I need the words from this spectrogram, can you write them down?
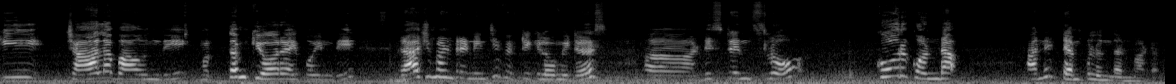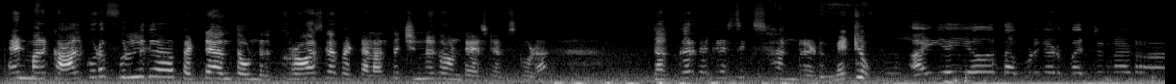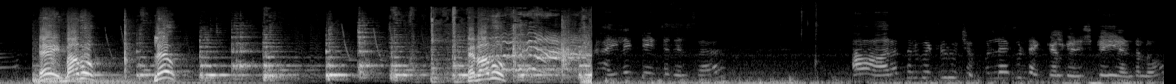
బాబుకి చాలా బాగుంది. మొత్తం క్యూర్ అయిపోయింది. రాజమండ్రి నుంచి ఫిఫ్టీ కిలోమీటర్స్ డిస్టెన్స్లో కోరుకొండ అనే టెంపుల్ ఉందన్నమాట. అండ్ మన కాలు కూడా ఫుల్గా పెట్టే అంత ఉండదు. క్రాస్గా పెట్టాలి. అంత చిన్నగా ఉంటాయి స్టెప్స్ కూడా. దగ్గర దగ్గర సిక్స్ హండ్రెడ్ మెట్లు. అయ్యయ్యో తప్పుడు గడపచ్చున్నాడు రా. బాబు లేవు. బాబు. కిలోమీటర్లు నువ్వు చెప్పులు లేకుండా ఎక్కాలి గణిష్క ఈ ఎండలో.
